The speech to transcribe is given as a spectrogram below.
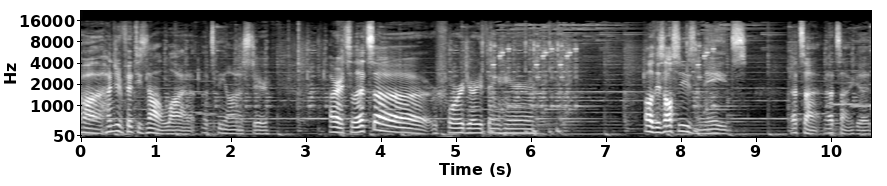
Oh, 150 is not a lot. Let's be honest here. All right, so let's uh forge everything here. Oh, this also use nades. That's not that's not good.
